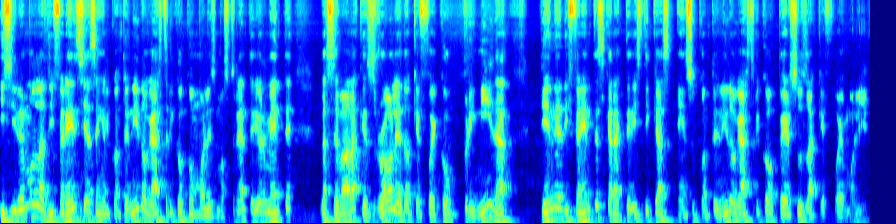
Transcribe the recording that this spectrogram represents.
Y si vemos las diferencias en el contenido gástrico, como les mostré anteriormente, la cebada que es rolled o que fue comprimida, tiene diferentes características en su contenido gástrico versus la que fue molida.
